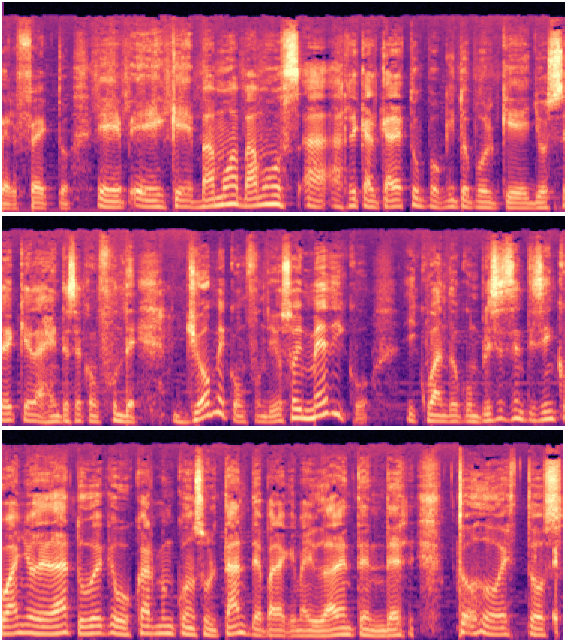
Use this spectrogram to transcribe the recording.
Perfecto. Eh, eh, que vamos, vamos a, recalcar esto un poquito porque yo sé que la gente se confunde. Yo me confundí, yo soy médico y cuando cumplí 65 años de edad tuve que buscarme un consultante para que me ayudara a entender todo, estos,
